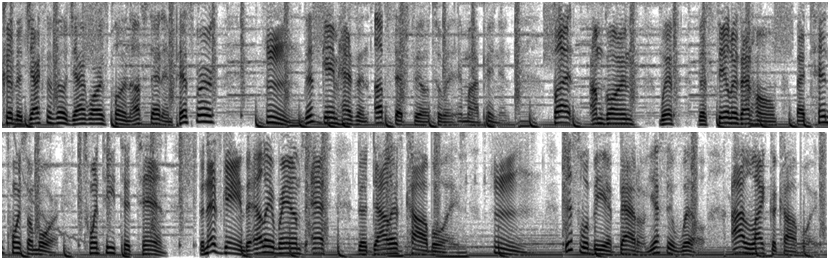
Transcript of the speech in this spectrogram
Could the Jacksonville Jaguars pull an upset in Pittsburgh? Hmm, this game has an upset feel to it, in my opinion. But I'm going with the Steelers at home by 10 points or more, 20 to 10. The next game, the LA Rams at the Dallas Cowboys. Hmm, this will be a battle. Yes, it will. I like the Cowboys.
